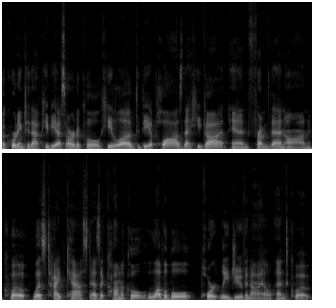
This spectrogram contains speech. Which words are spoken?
According to that PBS article, he loved the applause that he got and from then on, quote, was typecast as a comical, lovable, portly juvenile, end quote.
